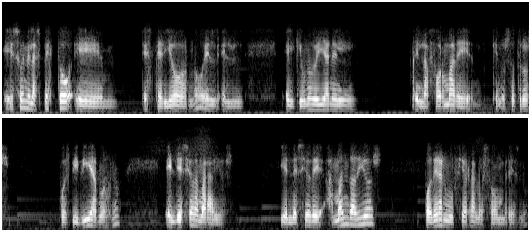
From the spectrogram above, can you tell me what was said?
eso en el aspecto exterior, ¿no? El, el, el, que uno veía en, el, en la forma de que nosotros pues vivíamos, ¿no? El deseo de amar a Dios y el deseo de, amando a Dios, poder anunciarlo a los hombres, ¿no?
